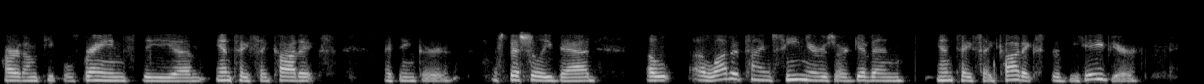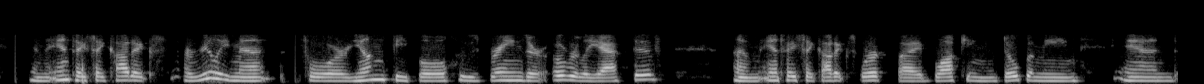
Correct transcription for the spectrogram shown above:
hard on people's brains. The um, antipsychotics, I think, are especially bad. A, a lot of times, seniors are given antipsychotics for behavior, and the antipsychotics are really meant for young people whose brains are overly active. Um, antipsychotics work by blocking dopamine, and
